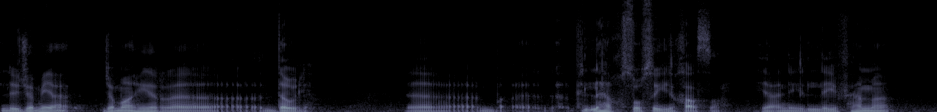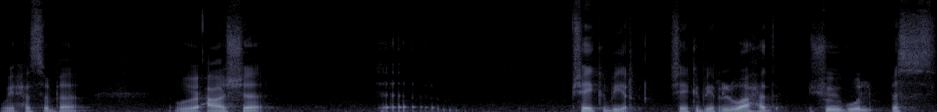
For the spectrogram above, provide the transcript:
لجميع جماهير آه، الدولة آه، لها خصوصية خاصة يعني اللي يفهمها ويحسبها وعاشه آه، شيء كبير شيء كبير. الواحد شو يقول؟ بس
